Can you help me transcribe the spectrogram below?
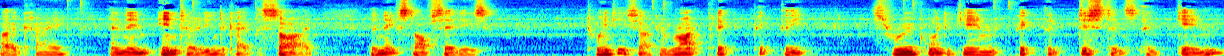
OK and then enter to indicate the side. The next offset is 20, so I can right click, pick the through point again, pick the distance again,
